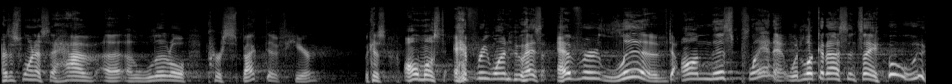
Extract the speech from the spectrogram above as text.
I just want us to have a, a little perspective here because almost everyone who has ever lived on this planet would look at us and say, Ooh,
